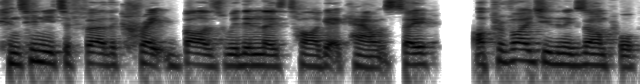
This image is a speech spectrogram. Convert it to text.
continue to further create buzz within those target accounts. So I'll provide you with an example.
